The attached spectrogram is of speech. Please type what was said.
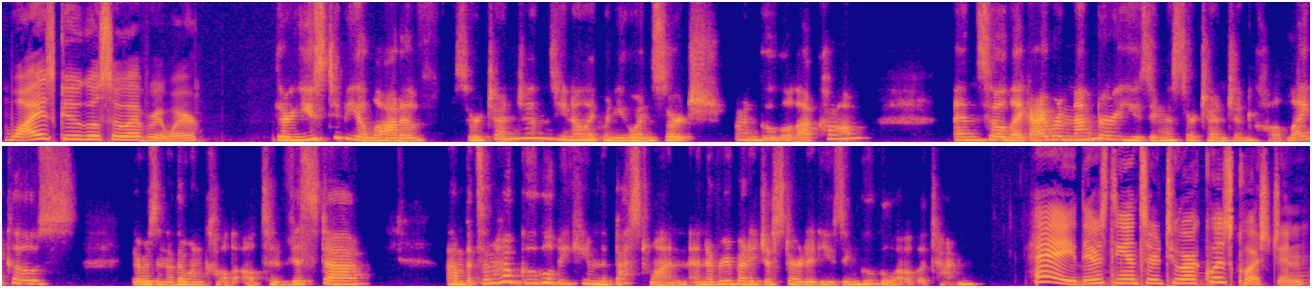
Why is Google so everywhere? There used to be a lot of search engines, you know, like when you go and search on google.com. And so, like, I remember using a search engine called Lycos. There was another one called Alta Vista. Um, but somehow Google became the best one, and everybody just started using Google all the time. Hey, there's the answer to our quiz question.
